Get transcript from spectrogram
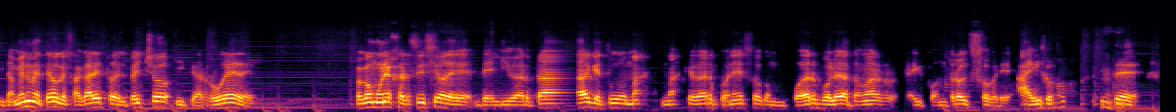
y también me tengo que sacar esto del pecho y que ruede. Fue como un ejercicio de, libertad que tuvo más, más que ver con eso, con poder volver a tomar el control sobre algo.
